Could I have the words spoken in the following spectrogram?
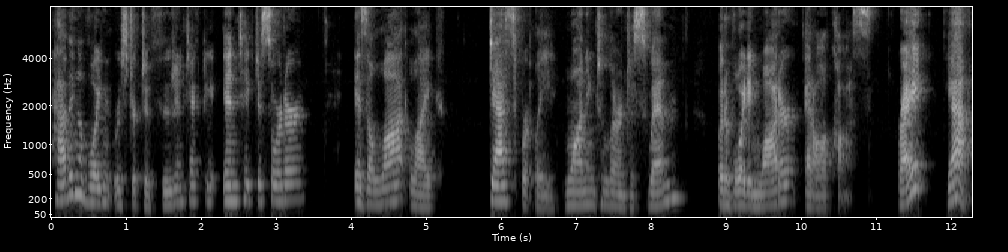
having avoidant restrictive food intake, intake disorder is a lot like desperately wanting to learn to swim, but avoiding water at all costs, right? Yeah,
